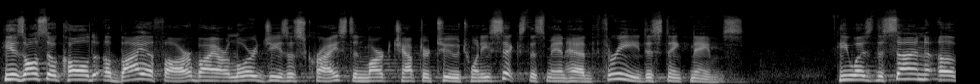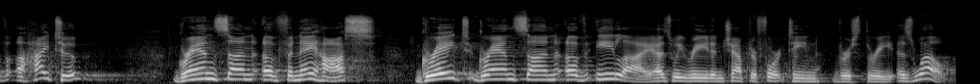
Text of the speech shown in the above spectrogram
He is also called Abiathar by our Lord Jesus Christ in Mark chapter 2, 26. This man had three distinct names. He was the son of Ahitub, grandson of Phinehas, great grandson of Eli, as we read in chapter 14, verse 3 as well.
